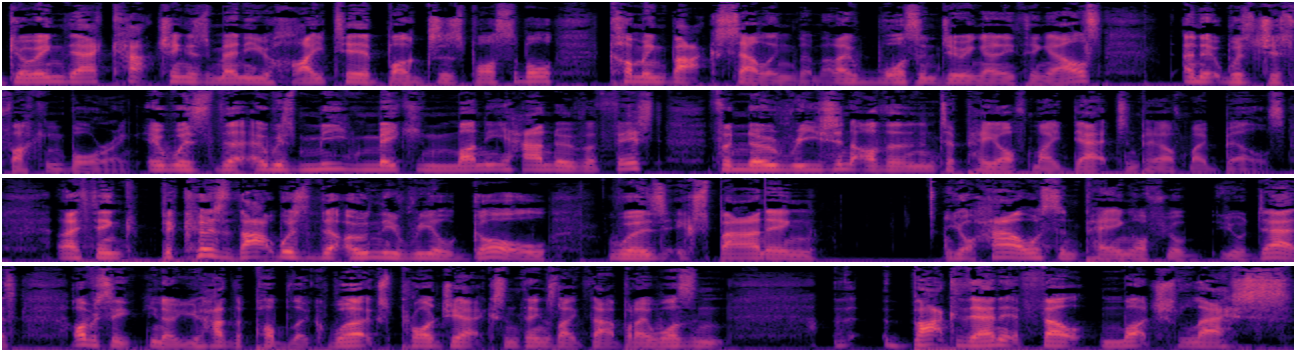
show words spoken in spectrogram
going there, catching as many high tier bugs as possible, coming back, selling them, and I wasn't doing anything else. And it was just fucking boring. It was the, it was me making money hand over fist for no reason other than to pay off my debts and pay off my bills. And I think because that was the only real goal was expanding your house and paying off your your debts. Obviously, you know, you had the public works projects and things like that, but I wasn't back then it felt much less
